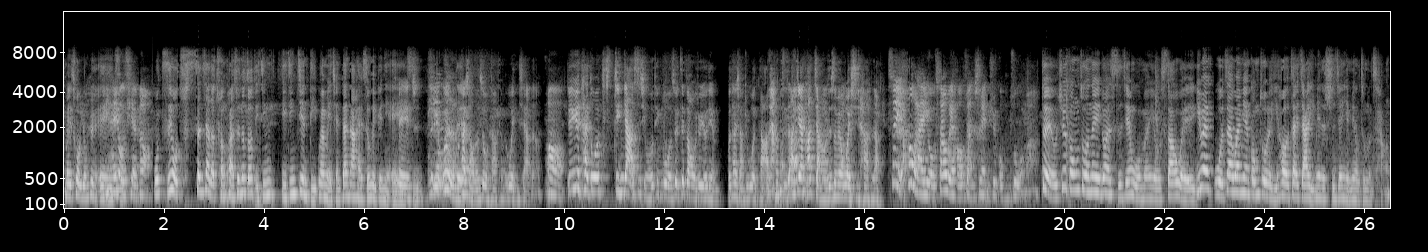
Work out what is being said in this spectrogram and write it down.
没错，永远 A A，A 制。你很有钱哦。我只有剩下的存款，所以那时候已经已经见底，快没钱，但他还是会给你 A A 制。因为我不太晓得，所以我想想问一下的。哦，就因为太多惊讶的事情我都听过，所以这段我就有点不太想去问他这样子 啊。既然他讲了，我就顺便问一下这样。所以后来有稍微好转，是因为你去工作吗？对我去工作那一段时间，我们有稍微，因为我在外面工作了以后，在家里面的时间也没有这么长，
